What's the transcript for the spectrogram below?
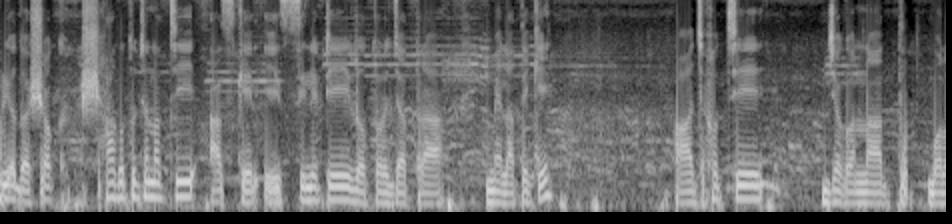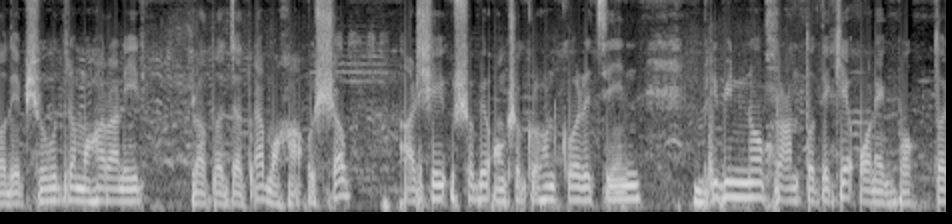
সুপ্রিয় দর্শক, স্বাগত জানাচ্ছি আজকের এই সিলেটে রথযাত্রা মেলা থেকে। আজ হচ্ছে জগন্নাথ বলদেব সুভদ্রা মহারানীর রথযাত্রা মহা উৎসব। আর সেই উৎসবে অংশগ্রহণ করেছেন বিভিন্ন প্রান্ত থেকে অনেক ভক্তর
